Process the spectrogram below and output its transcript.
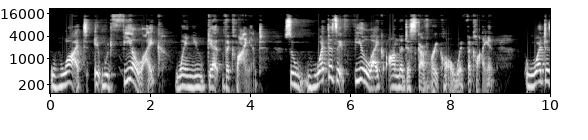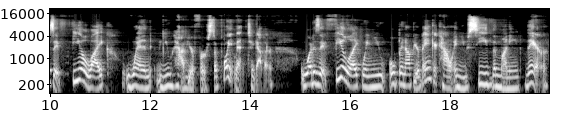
what it would feel like when you get the client. So, what does it feel like on the discovery call with the client? What does it feel like when you have your first appointment together? What does it feel like when you open up your bank account and you see the money there?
